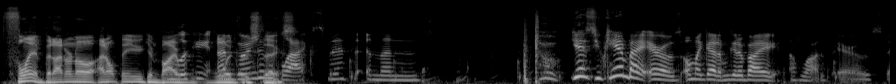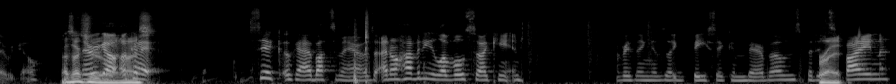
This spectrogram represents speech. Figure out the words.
flint, but I don't know. I don't think you can buy I'm looking. wood I'm going to the blacksmith and then. yes, you can buy arrows. Oh my god, I'm gonna buy a lot of arrows. There we go. That's actually there we really go. nice. Okay. Sick. Okay, I bought some arrows. I don't have any levels, so I can't. Everything is like basic and bare bones, but it's Right. fine.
